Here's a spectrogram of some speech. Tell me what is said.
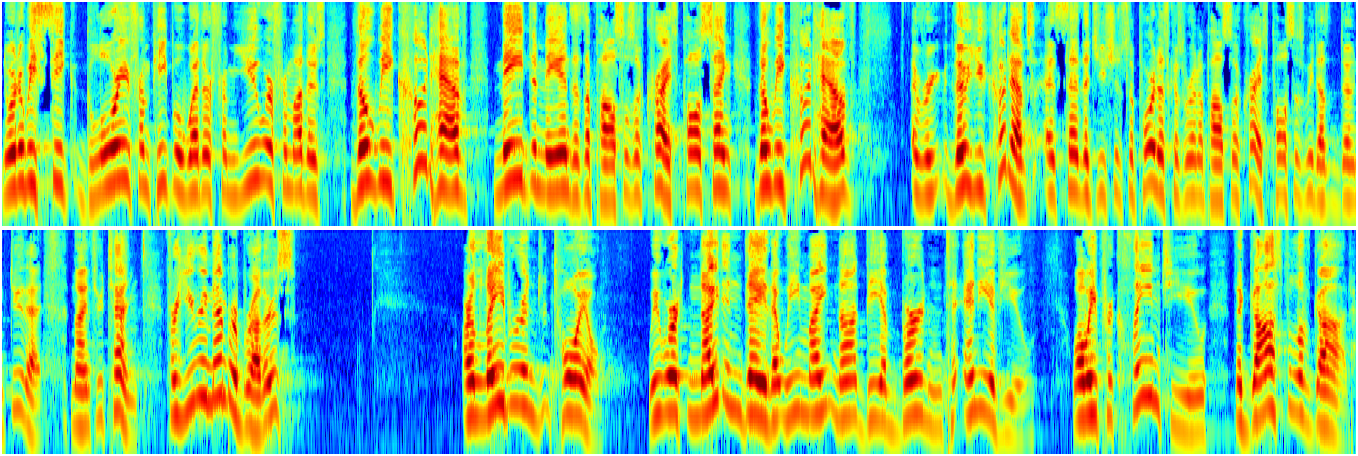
nor do we seek glory from people, whether from you or from others, though we could have made demands as apostles of Christ. Paul's saying, though we could have, though you could have uh, said that you should support us because we're an apostle of Christ. Paul says we don't do that. 9 through 10. For you remember, brothers, our labor and toil. We worked night and day that we might not be a burden to any of you while we proclaim to you the gospel of God.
